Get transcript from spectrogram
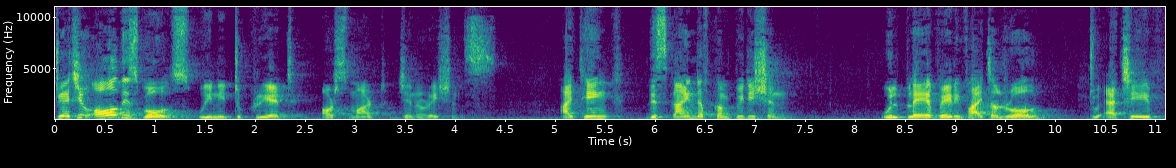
To achieve all these goals, we need to create our smart generations. I think this kind of competition will play a very vital role to achieve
